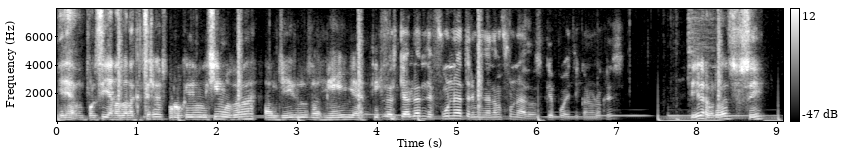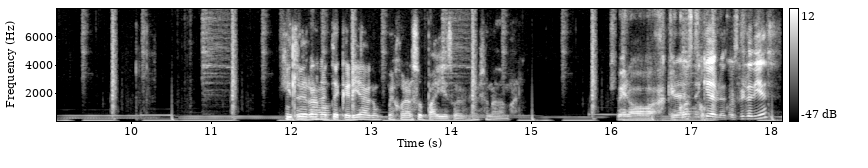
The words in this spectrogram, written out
Ya, por si ya nos van a cancelar por lo que dijimos, ¿verdad? Al Jesus, a mí y a ti. Los que hablan de funa terminarán funados. Qué poético, ¿no lo crees? Sí, la verdad, eso sí. Hitler realmente quería mejorar su país, güey. No hizo nada mal. Pero ¿a qué ¿De, costo? ¿De qué hablas? ¿Perfilo 10?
